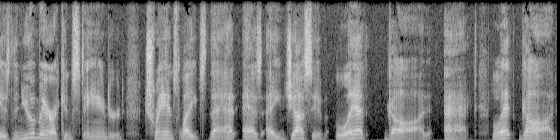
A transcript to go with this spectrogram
is the New American Standard translates that as a jussive. Let God act. Let God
